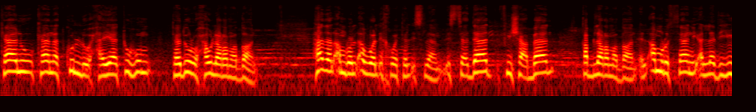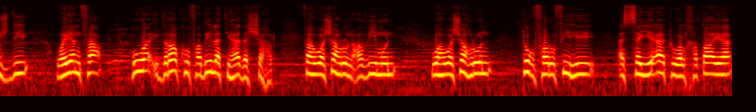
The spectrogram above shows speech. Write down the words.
كانوا كانت كل حياتهم تدور حول رمضان. هذا الأمر الأول إخوة الإسلام. الاستعداد في شعبان قبل رمضان. الأمر الثاني الذي يجدي وينفع هو إدراك فضيلة هذا الشهر فهو شهر عظيم وهو شهر تغفر فيه السيئات والخطايا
